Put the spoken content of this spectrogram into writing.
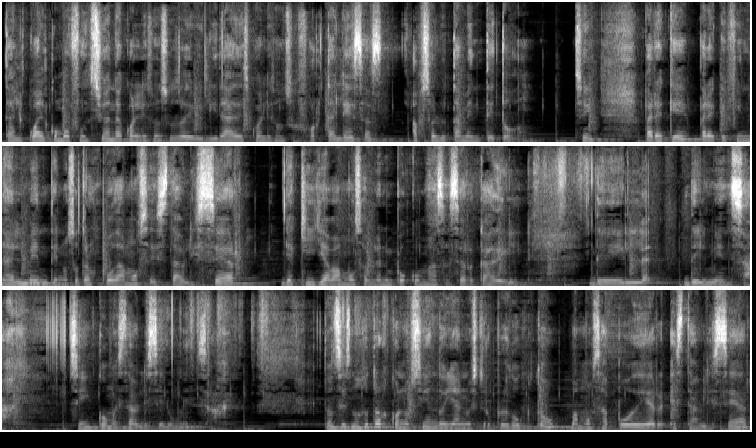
tal cual cómo funciona, cuáles son sus debilidades, cuáles son sus fortalezas, absolutamente todo. ¿sí? ¿Para qué? Para que finalmente nosotros podamos establecer, y aquí ya vamos a hablar un poco más acerca del, del, del mensaje, ¿sí? ¿Cómo establecer un mensaje? Entonces nosotros conociendo ya nuestro producto vamos a poder establecer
